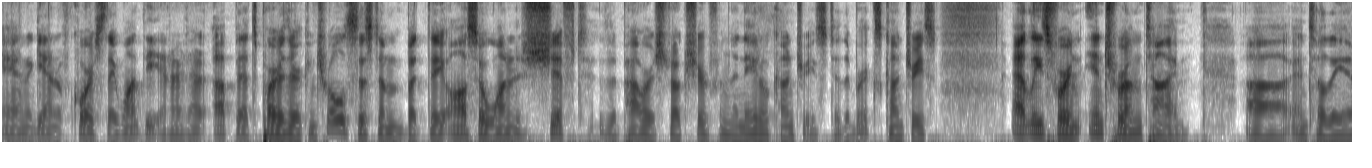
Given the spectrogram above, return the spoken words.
And again, of course, they want the internet up. That's part of their control system, but they also want to shift the power structure from the NATO countries to the BRICS countries, at least for an interim time, uh, until they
